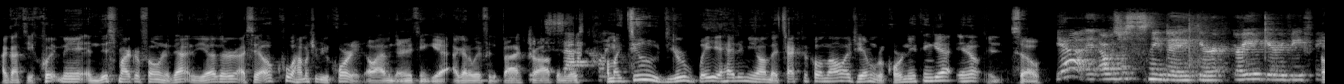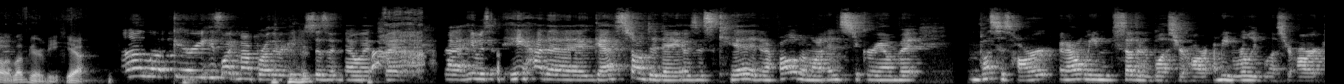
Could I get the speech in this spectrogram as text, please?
I got the equipment and this microphone and that and the other." I said, "Oh cool. How much have you recorded?" "Oh, I haven't done anything yet. I got to wait for the backdrop exactly. and this." I'm like, "Dude, you're way ahead of me on the technical knowledge. You haven't recorded anything yet." You know, and so yeah. I was just listening to Gary. Are you a Gary Vee fan? Oh, I love Gary Vee. Yeah. I love Gary. He's like my brother. He just doesn't know it. But uh, he was he had a guest on today. It was this kid, and I followed him on Instagram. But bless his heart, and I don't mean Southern bless your heart. I mean really bless your heart.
